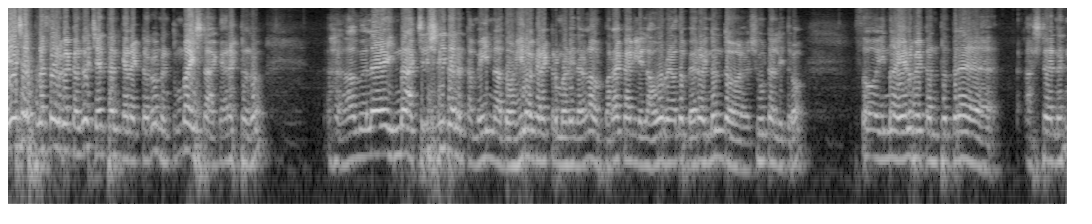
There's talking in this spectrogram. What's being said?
ಮೇಜರ್ ಪ್ಲಸ್ ಹೇಳ್ಬೇಕಂದ್ರೆ ಚೇತನ್ ಕ್ಯಾರೆಕ್ಟರು ನಂಗೆ ತುಂಬಾ ಇಷ್ಟ ಆ ಕ್ಯಾರೆಕ್ಟರು ಆಮೇಲೆ ಇನ್ನ ಆಕ್ಚುಲಿ ಶ್ರೀಧರ್ ಅಂತ ಮೈನ್ ಅದು ಹೀರೋ ಕ್ಯಾರೆಕ್ಟರ್ ಮಾಡಿದಾರಲ್ಲ, ಅವ್ರು ಬರಕ್ಕಾಗ್ಲಿಲ್ಲ. ಅವ್ರು ಯಾವ್ದೋ ಬೇರೆ ಇನ್ನೊಂದು ಶೂಟ್ ಅಲ್ಲಿ ಇದ್ರು ಸೊ ಇನ್ನ ಹೇಳ್ಬೇಕಂತಂದ್ರೆ ಅಷ್ಟೇ ನನ್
